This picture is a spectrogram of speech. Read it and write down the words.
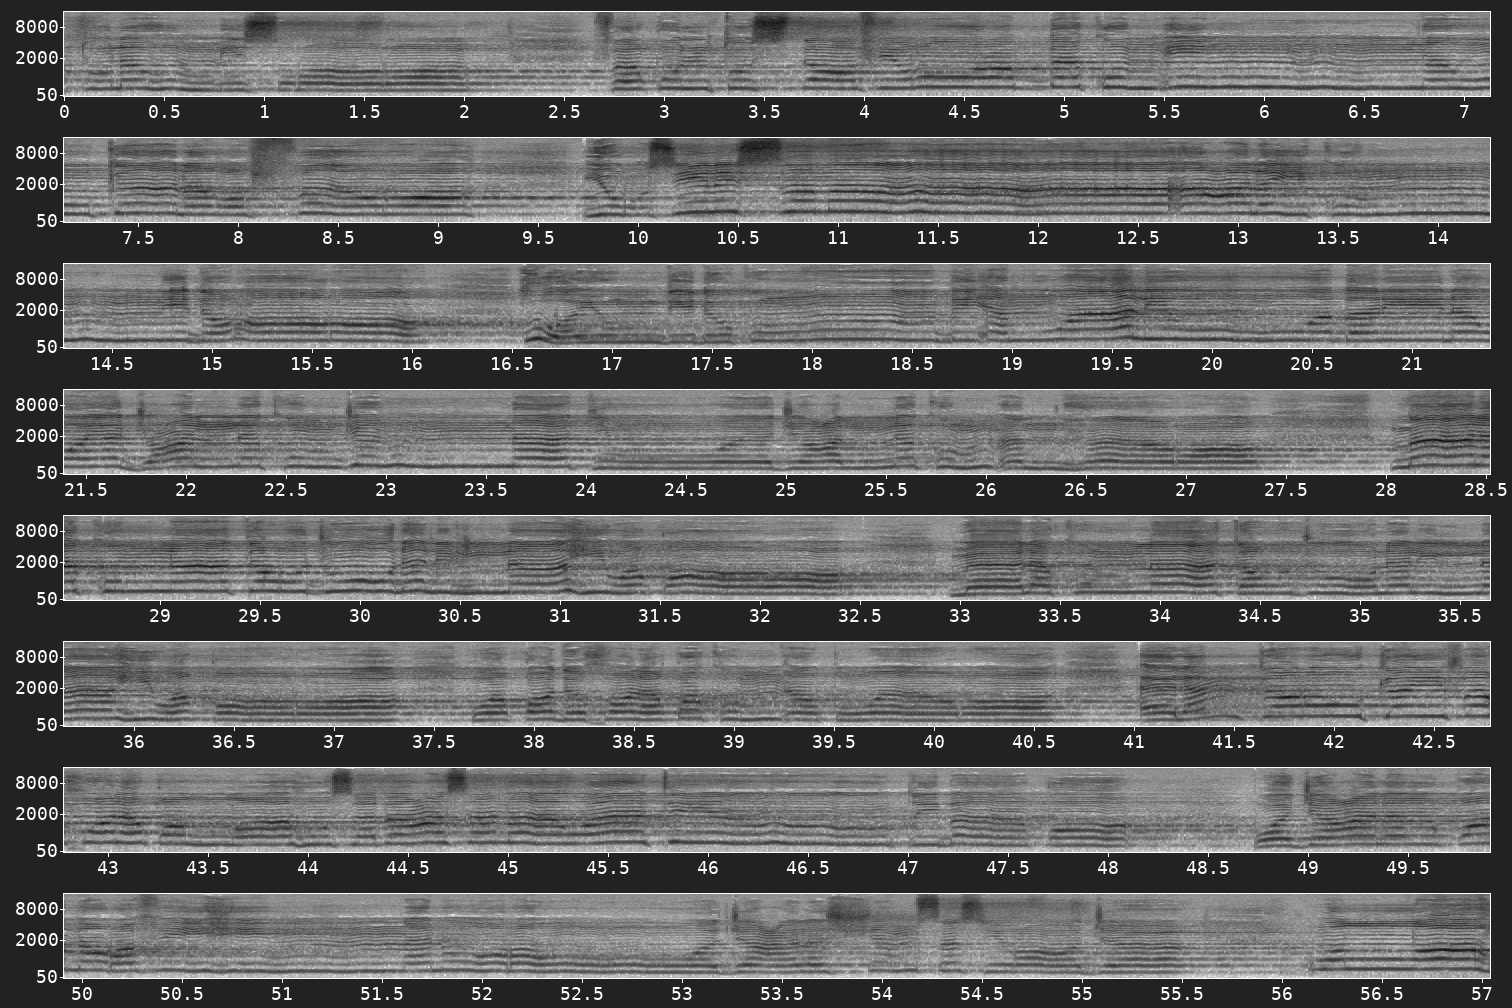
وأسررت لهم إسرارا. فقلت استغفروا ربكم إنه كان غفارا. يرسل السماء عليكم مدرارا. ويمددكم بأموال وبنين ويجعل لكم جنات ويجعل لكم أنهارا. ما لكم لا ترجون لله وقارا. ما لكم لا ترجون لله وقارا. وقد خلقكم أطوارا. ألم تروا كيف خلق الله سبع سماوات طباقا؟ وجعل القمر فيهن نورا وجعل الشمس سراجا. والله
